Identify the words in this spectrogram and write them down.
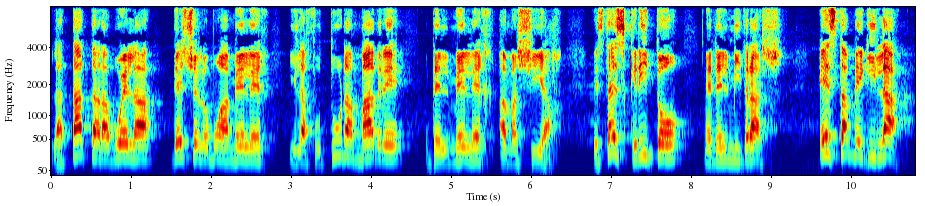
la tatarabuela de Shelomo Amelech y la futura madre del Melech Amashiach. Está escrito en el Midrash. Esta Megilá,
